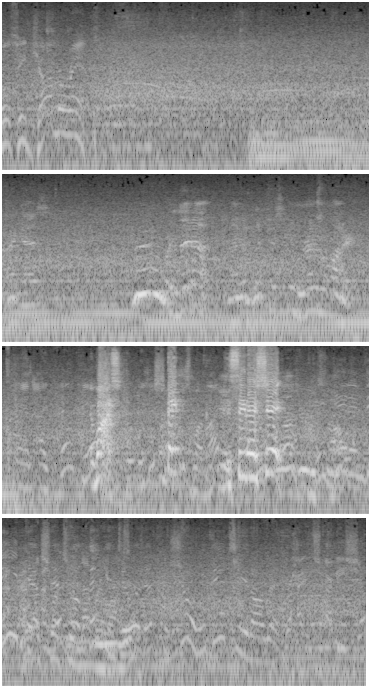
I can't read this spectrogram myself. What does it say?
we'll see Ja Morant. Alright, guys. Woo, we're lit up. Like electricity and running water. And I think. And watch. We just They- saw this one, right? You see that shit? Lots of We did indeed, I'm not Kevin. sure There's you no remember thinking what it it. That's for sure. We did see it already. Right. I mean, show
